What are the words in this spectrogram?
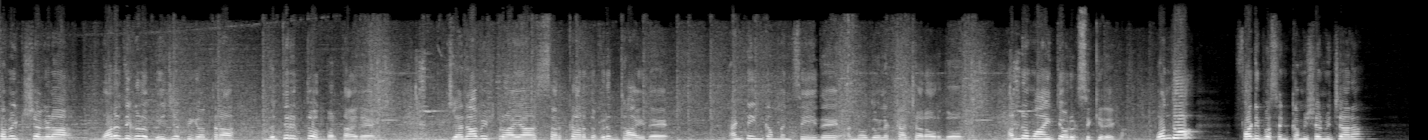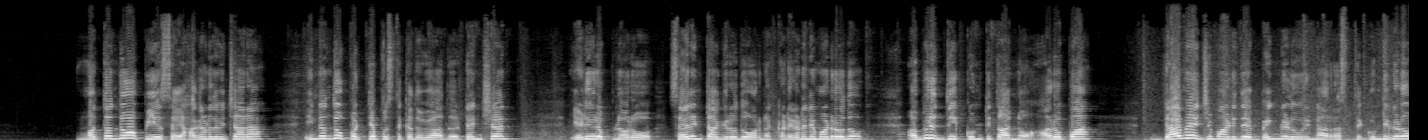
ಸಮೀಕ್ಷೆಗಳ ವರದಿಗಳು ಬಿಜೆಪಿಗೆ ಒಂಥರ ವ್ಯತಿರಿಕ್ತವಾಗಿ ಬರ್ತಾ ಇದೆ. ಜನಾಭಿಪ್ರಾಯ ಸರ್ಕಾರದ ವಿರುದ್ಧ ಇದೆ. ಆಂಟಿ ಇನ್ಕಂಬೆನ್ಸಿ ಇದೆ ಅನ್ನೋದು ಲೆಕ್ಕಾಚಾರ ಅವ್ರದ್ದು. ಅನ್ನೋ ಮಾಹಿತಿ ಅವ್ರಿಗೆ ಸಿಕ್ಕಿದೆ ಈಗ. ಒಂದು ಫಾರ್ಟಿ ಪರ್ಸೆಂಟ್ ಕಮಿಷನ್ ವಿಚಾರ, ಮತ್ತೊಂದು ಪಿ ಎಸ್ ಐ ಹಗರಣದ ವಿಚಾರ, ಇನ್ನೊಂದು, ಪಠ್ಯಪುಸ್ತಕದ ವಿವಾದ ಟೆನ್ಷನ್ ಯಡಿಯೂರಪ್ಪನವರು ಸೈಲೆಂಟ್ ಆಗಿರೋದು, ಅವ್ರನ್ನ ಕಡೆಗಣನೆ ಮಾಡಿರೋದು, ಅಭಿವೃದ್ಧಿ ಕುಂಠಿತ ಅನ್ನೋ ಆರೋಪ ಡ್ಯಾಮೇಜ್ ಮಾಡಿದೆ ಬೆಂಗಳೂರಿನ ರಸ್ತೆ ಗುಂಡಿಗಳು,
